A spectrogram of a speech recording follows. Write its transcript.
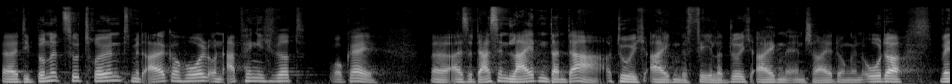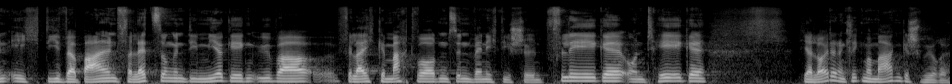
äh, die Birne zutrönt mit Alkohol und abhängig wird, okay, also da sind Leiden dann da durch eigene Fehler, durch eigene Entscheidungen. Oder wenn ich die verbalen Verletzungen, die mir gegenüber äh, vielleicht gemacht worden sind, wenn ich die schön pflege und hege, ja Leute, dann kriegt man Magengeschwüre.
